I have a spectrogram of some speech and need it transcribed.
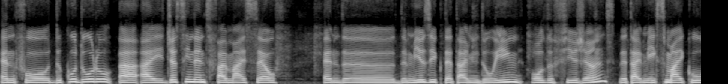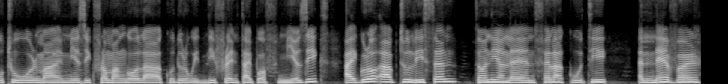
And for the Kuduro, uh, I just identify myself and the, the music that I'm doing, all the fusions that I mix my culture, my music from Angola, Kuduro with different type of music. I grew up to listen Tony Allen, Fela Kuti, and never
